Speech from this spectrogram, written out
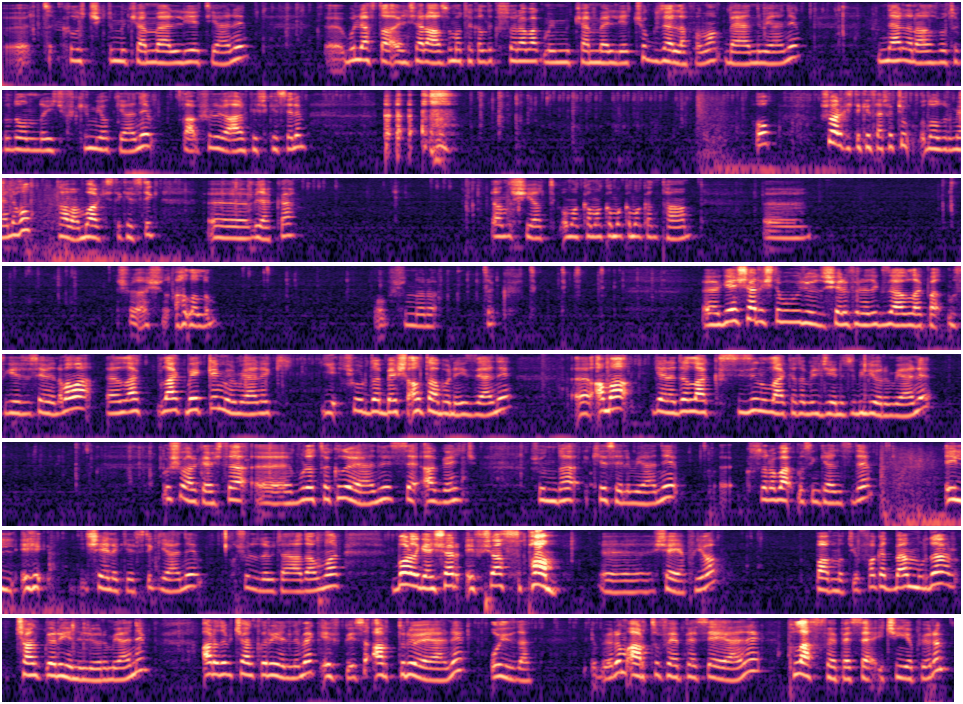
e, kılıç çıktı mükemmelliyet yani. E, bu laf da gençler ağzıma takıldı kusura bakmayın mükemmelliyet çok güzel laf ama beğendim yani. Nereden ağzıma takıldı onun da hiç fikrim yok yani. Tamam şuraya arkadaşı keselim. Hop. Şu arkadaşı da kesersek çok mutlu olurum yani. Hop. Tamam bu arkadaşı da kestik. Ee, bir dakika. Yanlış şey attık. O makam makam makam makam tamam. Ee, şuradan şunu alalım. Hop şunlara tık tık tık tık tık. Ee, gençler işte bu videoyu şerefine de güzel bir like patması gelirse sevinirim ama e, like, like beklemiyorum yani şurada 5-6 aboneyiz yani. Ee, ama gene de like sizin like atabileceğinizi biliyorum yani. Bu şu arkadaşlar e, burada takılıyor yani. Se genç. Şunu da keselim yani. Kusura bakmasın kendisi de. El, el şeyle kestik yani. Şurada da bir tane adam var. Bu arada gençler ifşa spam e, şey yapıyor. Banlatıyor. Fakat ben burada çankları yeniliyorum yani. Arada bir çankları yenilemek FPS'i arttırıyor yani. O yüzden yapıyorum. Artı FPS yani. Plus FPS için yapıyorum.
